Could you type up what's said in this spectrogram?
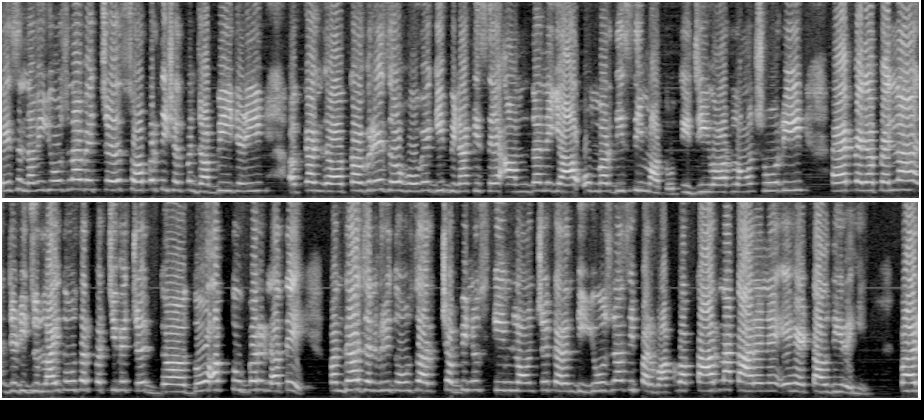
ਇਸ ਨਵੀਂ ਯੋਜਨਾ ਵਿੱਚ 100% ਪੰਜਾਬੀ ਜਿਹੜੀ ਕਵਰੇਜ ਹੋਵੇਗੀ ਬਿਨਾਂ ਕਿਸੇ ਆਮਦਨ ਜਾਂ ਉਮਰ ਦੀ ਸੀਮਾ ਤੋਂ। ਤੀਜੀ ਵਾਰ ਲਾਂਚ ਹੋ ਰਹੀ ਹੈ। ਪਹਿਲਾਂ ਪਹਿਲਾਂ ਜਿਹੜੀ ਜੁਲਾਈ 2025 ਵਿੱਚ 2 ਅਕਤੂਬਰ ਅਤੇ 15 ਜਨਵਰੀ 2026 ਨੂੰ ਸਕੀਮ ਲਾਂਚ ਕਰਨ ਦੀ ਯੋਜਨਾ ਸੀ, ਪਰ ਵੱਖ-ਵੱਖ ਕਾਰਨਾਂ ਕਾਰਨ ਇਹ ਟਲਦੀ ਰਹੀ। ਪਰ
